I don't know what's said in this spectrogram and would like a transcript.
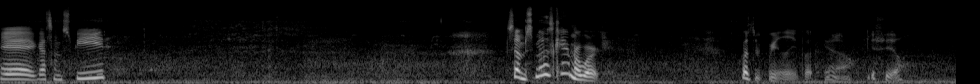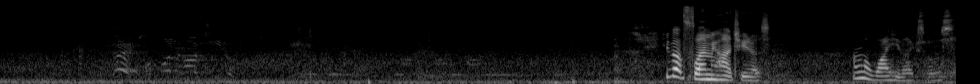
Hey, got some speed. Some smooth camera work. Wasn't really, but you know, you feel. He bought flaming hot Cheetos. I don't know why he likes those.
